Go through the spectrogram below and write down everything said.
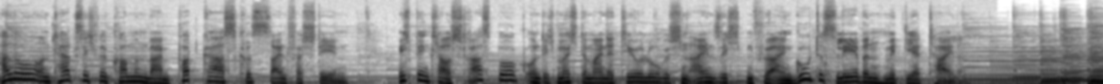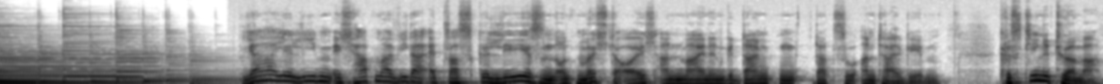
Hallo und herzlich willkommen beim Podcast Christsein verstehen. Ich bin Klaus Straßburg und ich möchte meine theologischen Einsichten für ein gutes Leben mit dir teilen. Ja, ihr Lieben, ich habe mal wieder etwas gelesen und möchte euch an meinen Gedanken dazu Anteil geben. Christine Türmer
